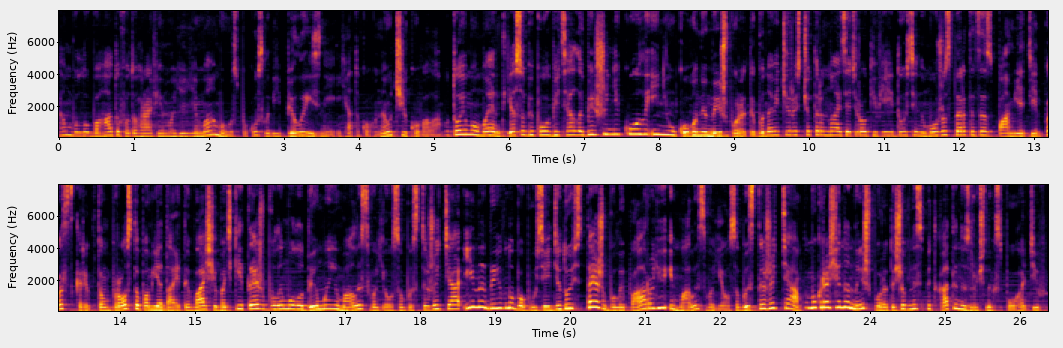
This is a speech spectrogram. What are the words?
там було багато фотографій моєї мами у спокусливій білизні, я такого не очікувала. У той момент я собі пообіцяла більше ніколи і ні у кого не нишпорити, бо навіть через 14 років я й досі не можу стерти це з пам'яті. По скриптом, просто пам'ятайте, ваші батьки теж були молодими і мали своє особисте життя, і не дивно, бабуся і дідусь теж були парою і мали своє особисте життя. Тому краще не нишпорити, щоб не спіткати незручних спогадів.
